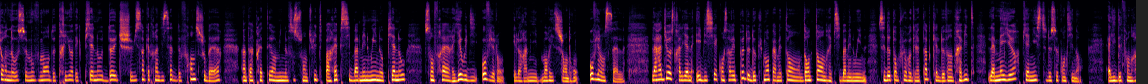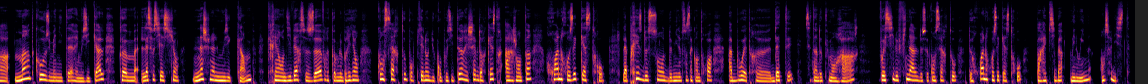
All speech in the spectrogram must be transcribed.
Le Notturno, ce mouvement de trio avec piano Deutsch 897 de Franz Schubert, interprété en 1968 par Epsiba Menuhin au piano, son frère Yehudi au violon et leur ami Maurice Gendron au violoncelle. La radio australienne ABC a conservé peu de documents permettant d'entendre Epsiba Menuhin. C'est d'autant plus regrettable qu'elle devint très vite la meilleure pianiste de ce continent. Elle y défendra maintes causes humanitaires et musicales, comme l'association National Music Camp, créant diverses œuvres comme le brillant concerto pour piano du compositeur et chef d'orchestre argentin Juan José Castro. La prise de son de 1953 a beau être euh, datée, c'est un document rare. Voici le final de ce concerto de Juan José Castro par Epsiba Menuhin en soliste.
